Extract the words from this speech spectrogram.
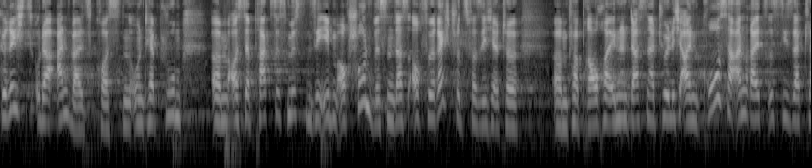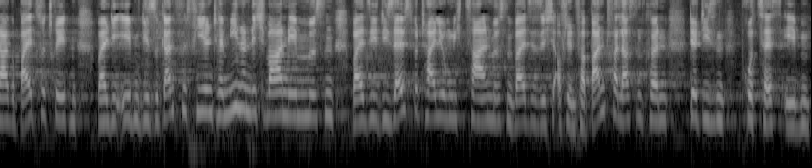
Gerichts- oder Anwaltskosten. Und Herr Blum, ähm, aus der Praxis müssten Sie eben auch schon wissen, dass auch für rechtsschutzversicherte ähm, VerbraucherInnen das natürlich ein großer Anreiz ist, dieser Klage beizutreten, weil die eben diese ganzen vielen Termine nicht wahrnehmen müssen, weil sie die Selbstbeteiligung nicht zahlen müssen, weil sie sich auf den Verband verlassen können, der diesen Prozess eben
